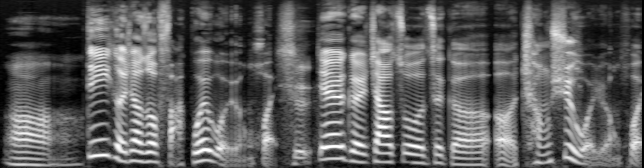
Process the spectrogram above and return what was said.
啊。嗯、第一个叫做法规委员会，是第二个叫做这个呃程序委员会，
